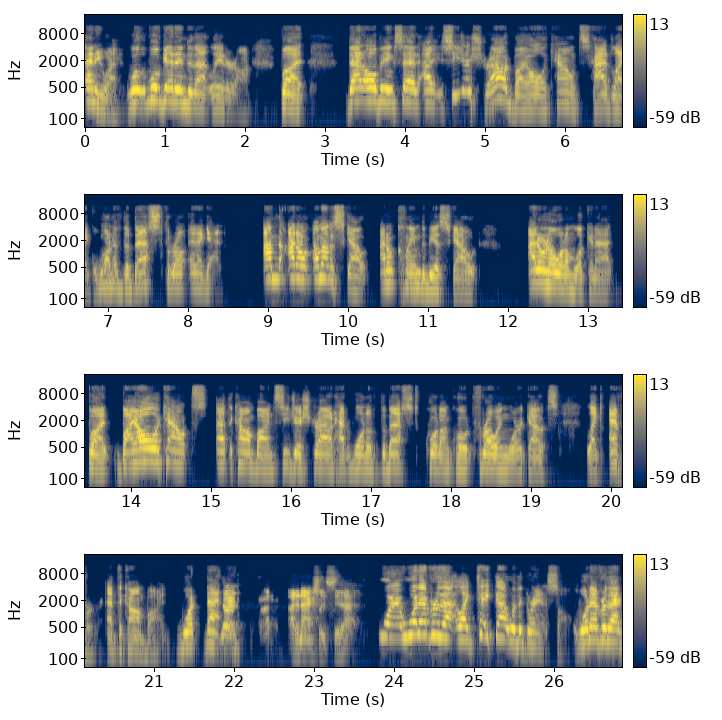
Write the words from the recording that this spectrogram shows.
Anyway, we'll we'll get into that later on. But that all being said, I CJ Stroud, by all accounts, had like one of the best throw. And again, I'm I don't I'm not a scout. I don't claim to be a scout. I don't know what I'm looking at, but by all accounts at the combine, CJ Stroud had one of the best quote unquote throwing workouts like ever at the combine. What that no, I didn't actually see that. Whatever that like take that with a grain of salt. Whatever that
